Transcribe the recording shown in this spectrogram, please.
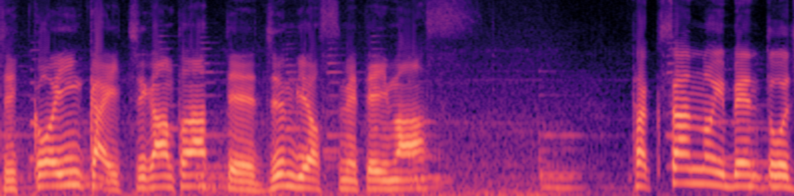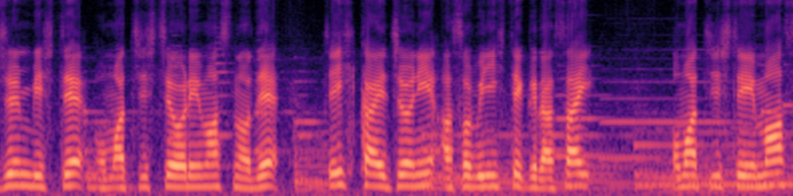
う実行委員会一丸となって準備を進めています。たくさんのイベントを準備してお待ちしておりますのでぜひ会場に遊びに来てください。お待ちしています。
